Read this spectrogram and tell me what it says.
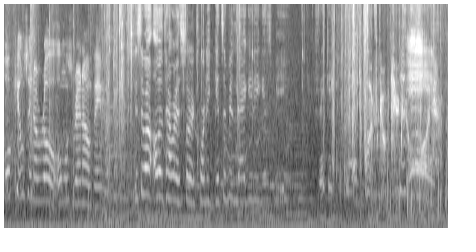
Four kills in a row, almost ran out of ammo. No! This is about all the time when I start recording it gets a bit laggy and it gets me freaking dead. Let's go kick some Yeah. butt.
